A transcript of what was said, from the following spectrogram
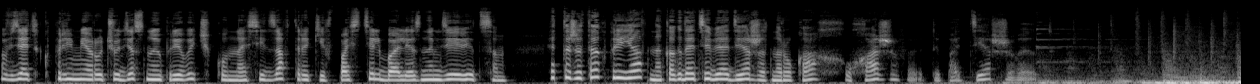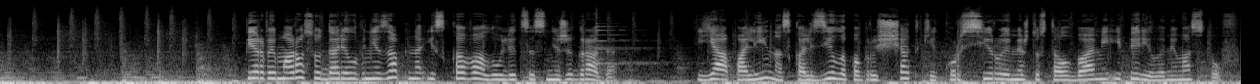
Взять, к примеру, чудесную привычку носить завтраки в постель болезным девицам. Это же так приятно, когда тебя держат на руках, ухаживают и поддерживают. Первый мороз ударил внезапно и сковал улицы Снежеграда. Я, Полина, скользила по брусчатке, курсируя между столбами и перилами мостов.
